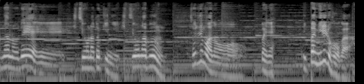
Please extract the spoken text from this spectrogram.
なので、えー必要な時に必要な分、それでもあのやっぱりね、いっぱい見れる方が、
